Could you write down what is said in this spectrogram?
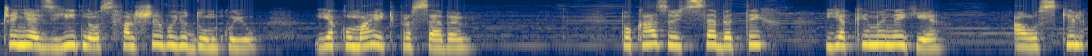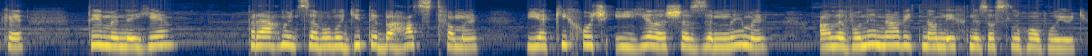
чинять згідно з фальшивою думкою, яку мають про себе, показують себе тих, якими не є, а оскільки тими не є, прагнуть заволодіти багатствами, які хоч і є лише земними, але вони навіть на них не заслуговують.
